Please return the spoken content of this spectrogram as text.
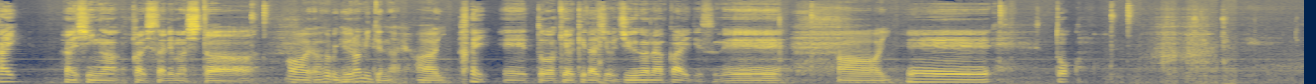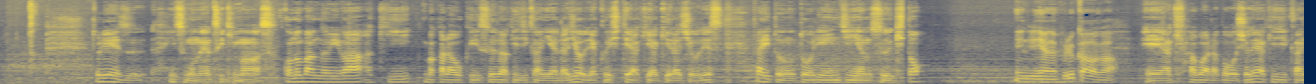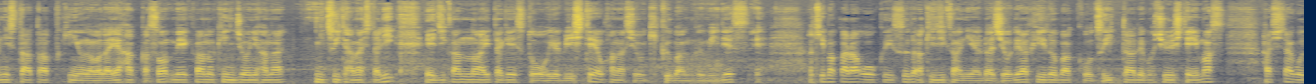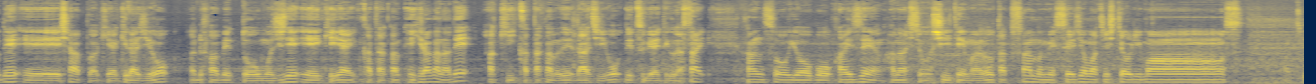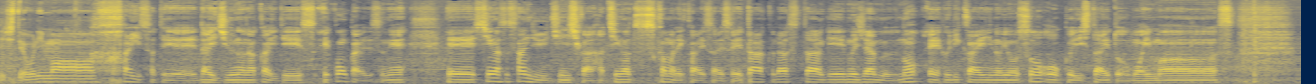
はい。配信が開始されました。はい。あ、そういえばゲラ見てない。はい。はい。えーっと、あきあきラジオ17回ですね。はーい。えーっと、とりあえず、いつものやついきます。この番組は、秋場からお送りする空き時間やラジオ、略して秋秋ラジオです。タイトルの通りエンジニアの鈴木と、エンジニアの古川が、えー秋葉原某所で空き時間にスタートアップ企業の話題やハッカソン、メーカーの近所に話、について話したり、え時間の空いたゲストをお呼びしてお話を聞く番組です。え秋葉からお送りする空き時間にあるラジオではフィードバックをツイッターで募集しています。ハッシュタグで、えーシャープ秋秋ラジオ、アルファベット大文字で AKI、カタカ、ひらがなで秋、カタカナでラジオでつぶやいてください。感想、要望、改善、話してほしいテーマなどたくさんのメッセージをお待ちしております。お待ちしております。はい、さて、第17回です。え今回はですね、えー7月31日から8月2日まで開催されたクラスターゲームジャムの、えー振り返りの様子をお送りしたいと思います。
